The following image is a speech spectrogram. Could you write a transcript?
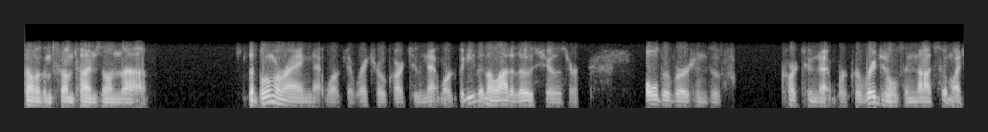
some of them sometimes on the the Boomerang Network, the Retro Cartoon Network, but even a lot of those shows are older versions of Cartoon Network originals and not so much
